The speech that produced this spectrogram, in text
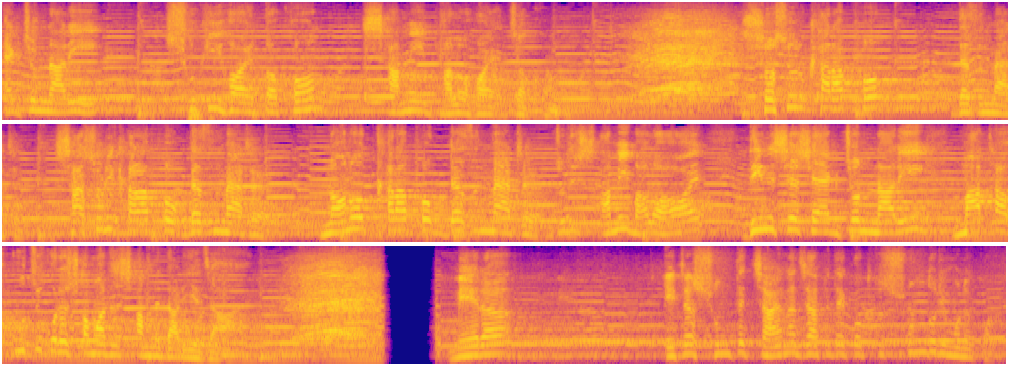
একজন নারী সুখী হয় তখন, স্বামী ভালো হয় যখন। শ্বশুর খারাপ হোক ডাজেন্ট ম্যাটার শাশুড়ি খারাপ হোক ডাজেন্ট ম্যাটার ননদ খারাপ হোক ডাজেন্ট ম্যাটার যদি স্বামী ভালো হয়, দিন শেষে একজন নারী মাথা উঁচু করে সমাজের সামনে দাঁড়িয়ে যায়। মেয়েরা এটা শুনতে চায় না যে আপনি তাকে কতটুকু সুন্দরী মনে করেন।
